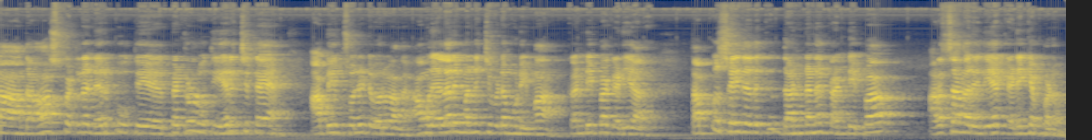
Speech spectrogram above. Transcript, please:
நான் அந்த ஹாஸ்பிட்டலில் நெருப்பு ஊற்றி பெட்ரோல் ஊற்றி எரிச்சிட்டேன் அப்படின்னு சொல்லிட்டு வருவாங்க. அவங்கள எல்லாரையும் மன்னிச்சு விட முடியுமா? கண்டிப்பாக கிடையாது. தப்பு செய்ததுக்கு தண்டனை கண்டிப்பாக அரசாங்க ரீதியாக கிடைக்கப்படும்.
